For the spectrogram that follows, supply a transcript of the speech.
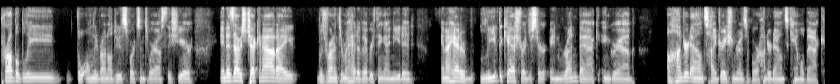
probably the only run I'll do to Sportsman's Warehouse this year. And as I was checking out, I was running through my head of everything I needed. And I had to leave the cash register and run back and grab a hundred ounce hydration reservoir, hundred ounce CamelBak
